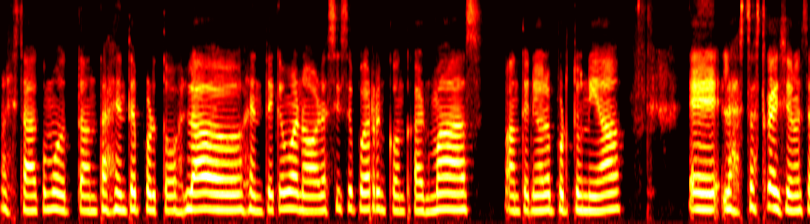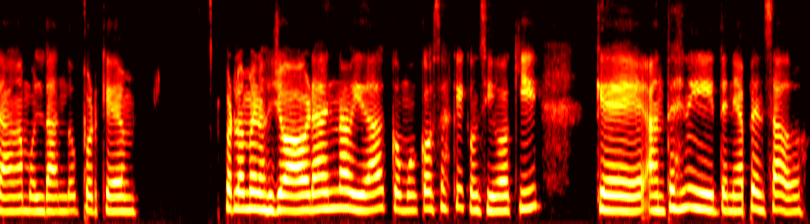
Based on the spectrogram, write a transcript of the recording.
está como tanta gente por todos lados, gente que bueno, ahora sí se puede reencontrar más, han tenido la oportunidad, eh, las, estas tradiciones se van amoldando porque por lo menos yo ahora en Navidad como cosas que consigo aquí que antes ni tenía pensado.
